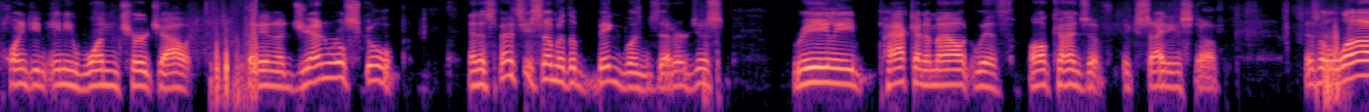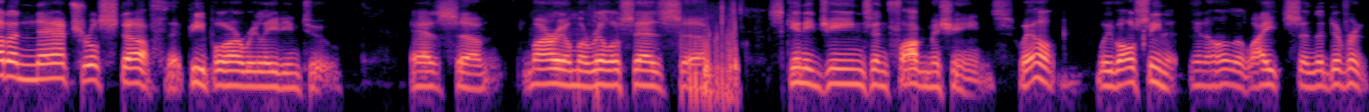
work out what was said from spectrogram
pointing any one church out, but in a general scope, and especially some of the big ones that are just really packing them out with all kinds of exciting stuff. There's a lot of natural stuff that people are relating to. As um, Mario Murillo says, uh, skinny jeans and fog machines. Well, we've all seen it, you know, the lights and the different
